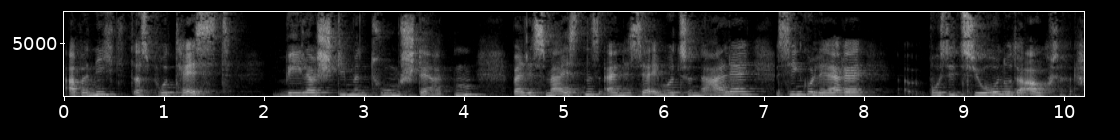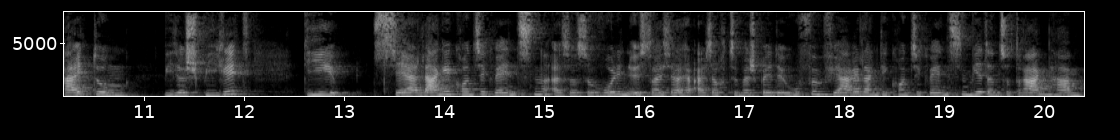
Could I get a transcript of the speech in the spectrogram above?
aber nicht das Protestwählerstimmentum stärken, weil es meistens eine sehr emotionale, singuläre Position oder auch Haltung widerspiegelt, die sehr lange Konsequenzen, also sowohl in Österreich als auch zum Beispiel in der EU fünf Jahre lang die Konsequenzen wir dann zu tragen haben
